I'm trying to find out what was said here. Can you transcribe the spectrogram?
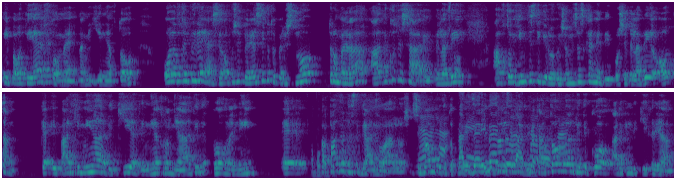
είπε ότι εύχομαι να μην γίνει αυτό. Όλο αυτό επηρέασε, όπως επηρέασε και το περσινό τρομερά άδικο τεσάρι. Δηλαδή αυτό γίνεται στην Eurovision, μην σας κάνει εντύπωση. Δηλαδή όταν υπάρχει μια αδικία τη μία χρονιά, την επόμενη ε, πάντα θα την κάνει ο άλλος. Συγγνώμη που το πεις. Να περιμένει δηλαδή. Με καθόλου αρνητικό, αρνητική χρειά.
